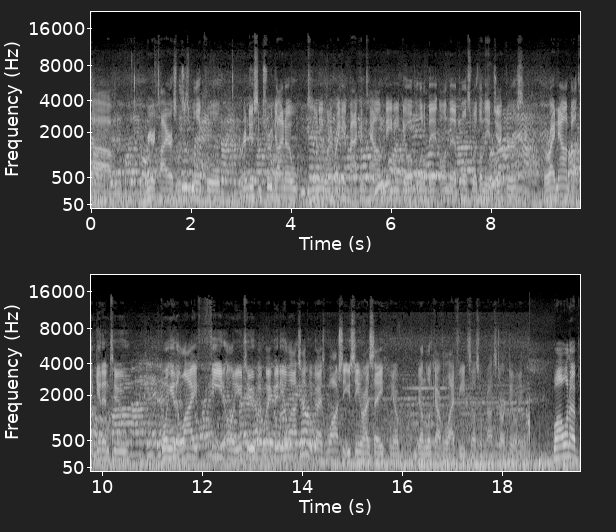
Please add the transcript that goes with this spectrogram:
um, rear tires, which is really cool. We're gonna do some true dyno tuning whenever I get back in town. Maybe go up a little bit on the pulse width on the injectors. But right now, I'm about to get into going in a live feed on YouTube. of My video last night, you guys watched it, you seen where I say, you know, be on the lookout for the live feed. So that's what we're about to start doing. Well, I want to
